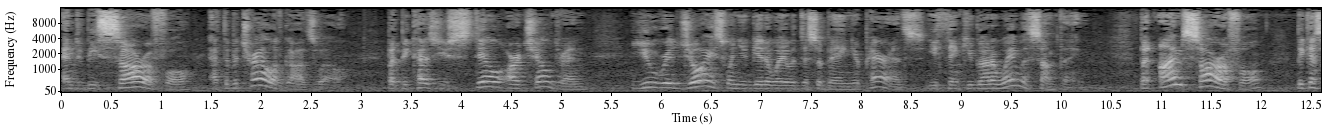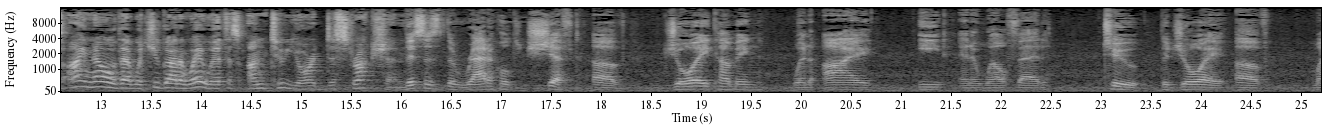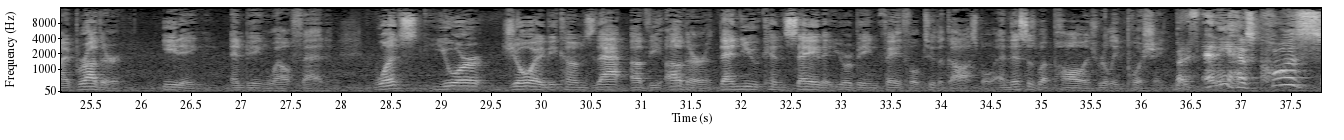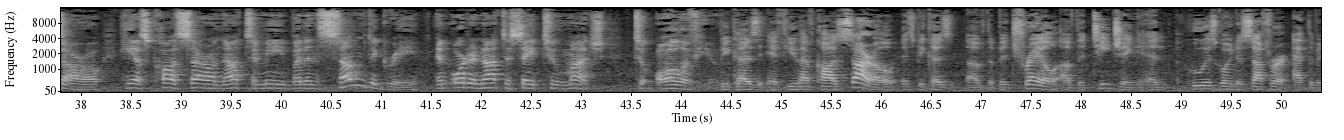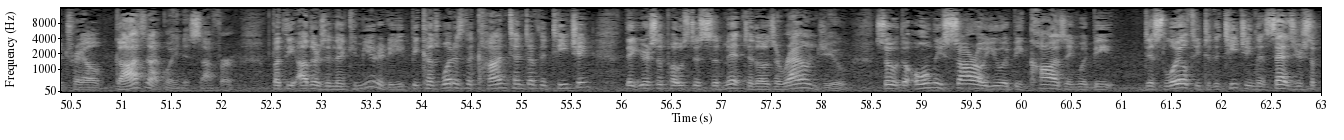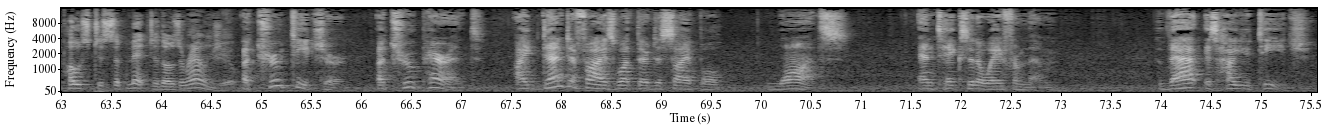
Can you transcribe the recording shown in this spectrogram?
and be sorrowful at the betrayal of God's will. But because you still are children, you rejoice when you get away with disobeying your parents. You think you got away with something. But I'm sorrowful because I know that what you got away with is unto your destruction. This is the radical shift of joy coming when I eat and am well fed to the joy of my brother eating and being well fed. Once your joy becomes that of the other, then you can say that you're being faithful to the gospel. And this is what Paul is really pushing. But if any has caused sorrow, he has caused sorrow not to me, but in some degree, in order not to say too much, to all of you. Because if you have caused sorrow, it's because of the betrayal of the teaching, and who is going to suffer at the betrayal? God's not going to suffer, but the others in the community. Because what is the content of the teaching? That you're supposed to submit to those around you. So the only sorrow you would be causing would be disloyalty to the teaching that says you're supposed to submit to those around you. A true teacher, a true parent, identifies what their disciple wants and takes it away from them. That is how you teach.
